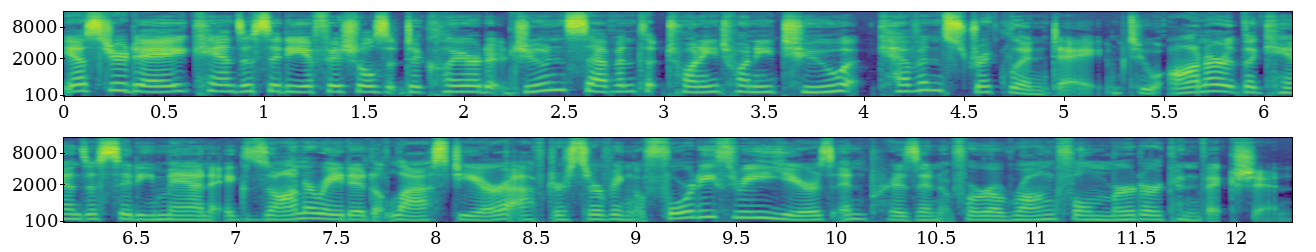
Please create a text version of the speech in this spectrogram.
Yesterday, Kansas City officials declared June 7, 2022, Kevin Strickland Day to honor the Kansas City man exonerated last year after serving 43 years in prison for a wrongful murder conviction.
